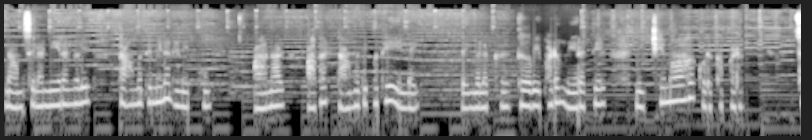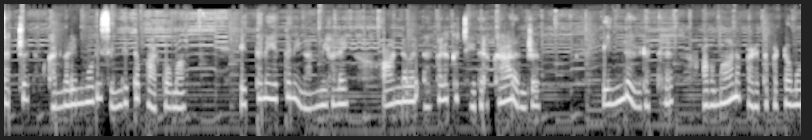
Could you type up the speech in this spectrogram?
நாம் சில நேரங்களில் தாமதமென நினைப்போம். ஆனால் அவர் தாமதிப்பதே இல்லை. எங்களுக்கு தேவைப்படும் நேரத்தில் நிச்சயமாக கொடுக்கப்படும். சற்று நம் கண்களை மூடி சிந்தித்து பார்ப்போமா? எத்தனை எத்தனை நன்மைகளை ஆண்டவர் எங்களுக்கு செய்திருக்கிறார் என்று. எந்த இடத்துல அவமானப்படுத்தப்பட்டோமோ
